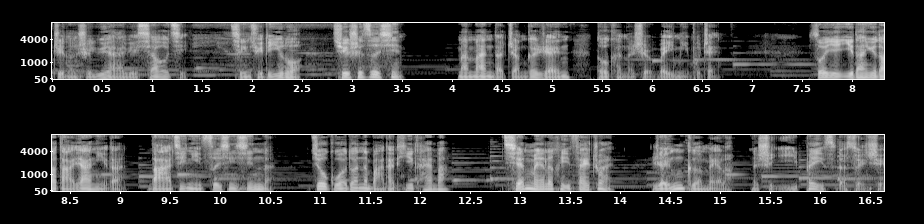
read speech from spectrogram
只能是越来越消极，情绪低落，缺失自信，慢慢的整个人都可能是萎靡不振。所以，一旦遇到打压你的、打击你自信心的，就果断的把他踢开吧。钱没了可以再赚，人格没了那是一辈子的损失。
